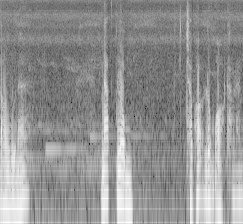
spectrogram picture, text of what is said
ลองดูนะ นับลม เฉพาะลมออกเท่านั้น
